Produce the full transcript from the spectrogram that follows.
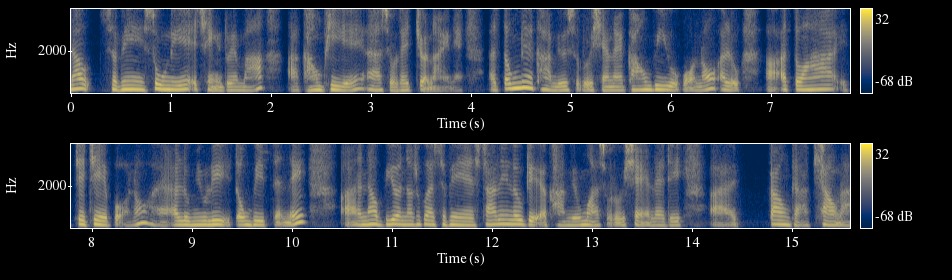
နောက်သပင်စုံနေတဲ့အချိန်အတွင်းမှာအခေါင်းဖိတယ်အဲဒါဆိုလည်းကျွတ်နိုင်တယ်အသုံးတဲ့အခါမျိုးဆိုလို့ရှိရင်လည်းခေါင်းပြီးကိုပေါ့နော်အဲ့လိုအသွားကြဲကြဲပေါ့နော်အဲအဲ့လိုမျိုးလေးသုံးပေးတင်တယ်အာနောက်ပြီးတော့နောက်တစ်ခုကသပင် styling လုပ်တဲ့အခါမျိုးမှာဆိုလို့ရှိရင်လည်းဒီအာကောင်းတာဖြောင်းတာ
